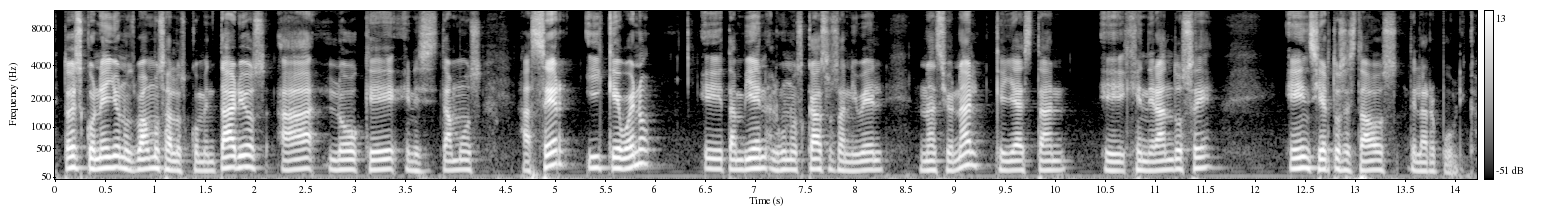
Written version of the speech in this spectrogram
Entonces con ello nos vamos a los comentarios, a lo que necesitamos hacer y que bueno, eh, también algunos casos a nivel nacional que ya están eh, generándose en ciertos estados de la República.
